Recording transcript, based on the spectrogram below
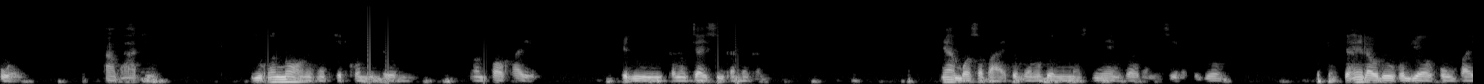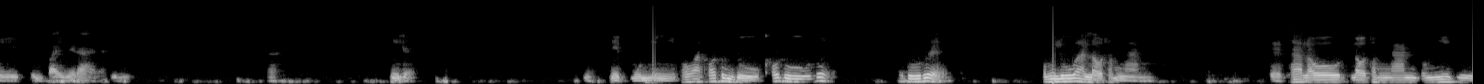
ป่วย อาพาธอยู่ อยู่ข้างนอกหกเจ็ดคนเหมือนเดิมนอนพ่อไข้เป็นกำลังใจซึ่งกันและกันย่ามบอสบายเป็นยังมาเบิ่งมาแย่งเจ้ากันสินะคุณโยมจะให้เราดูคนเดียวคงไปเป็นไปไม่ได้นะทีนี้นี่แหละเน็ตหมุนอย่งนี้เพราะว่าเขาต้องดูเขาดูด้วยเขาดูด้วยเขาไม่รู้ว่าเราทำงาน แต่ถ้าเราเราทำงานตรงนี้คือ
